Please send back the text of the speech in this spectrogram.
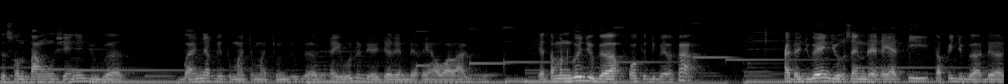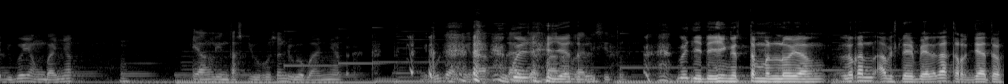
Terus rentang usianya juga banyak gitu macem-macem juga. Kayak udah diajarin dari awal lagi. Kayak temen gue juga waktu di BLK ada juga yang jurusan dari IT tapi juga ada juga yang banyak. Yang lintas jurusan juga banyak. Ya udah kira belajar iya, di situ. Gue jadi inget temen lo yang lo kan abis dari BLK kerja tuh.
